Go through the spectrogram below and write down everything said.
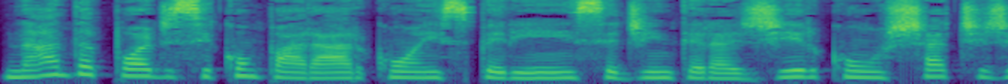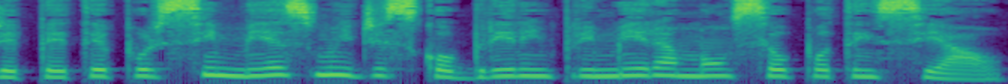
nada pode se comparar com a experiência de interagir com o Chat GPT por si mesmo e descobrir em primeira mão seu potencial.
